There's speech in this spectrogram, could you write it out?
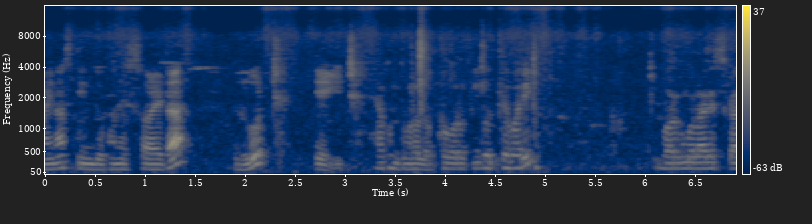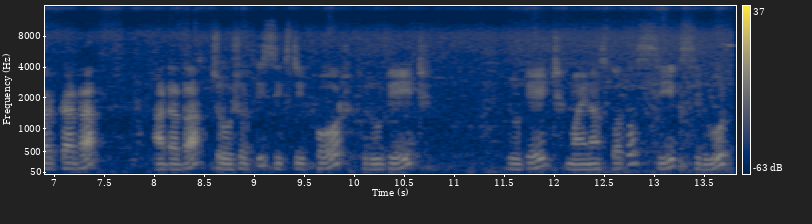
মাইনাস তিন দোকানে ছয়টা। রুট এইট এখন তোমরা লক্ষ্য করো কি করতে পারি? বর্গমূল আর স্কয়ার কাটা, আটাটা, চৌষট্টি sixty four root eight root eight minus কত? সিক্স রুট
